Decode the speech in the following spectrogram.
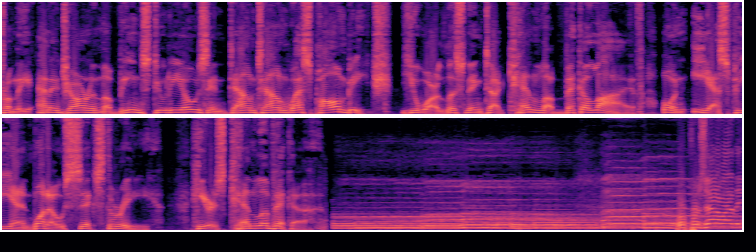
From the Anidjar and Levine studios in downtown West Palm Beach, you are listening to Ken LaVicka Live on ESPN 1063. Here's Ken LaVicka. We're presented by the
